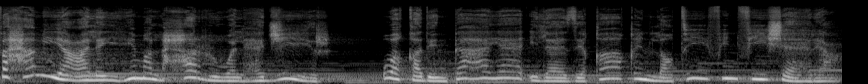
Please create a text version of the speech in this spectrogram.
فحمي عليهما الحر والهجير وقد انتهيا إلى زقاق لطيف في شارع.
